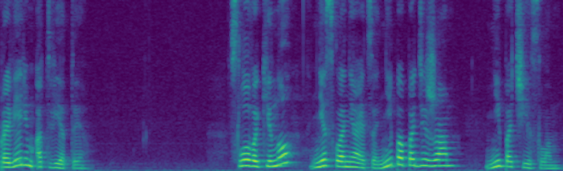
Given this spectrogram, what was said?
Проверим ответы. Слово «кино» не склоняется ни по падежам, ни по числам.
